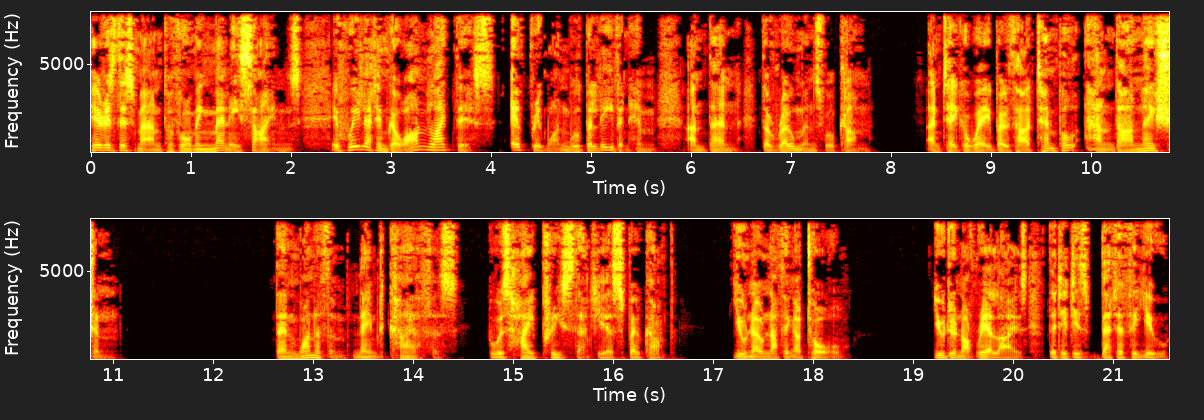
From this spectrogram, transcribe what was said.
Here is this man performing many signs. If we let him go on like this, everyone will believe in him, and then the Romans will come and take away both our temple and our nation. Then one of them, named Caiaphas, who was high priest that year, spoke up. You know nothing at all. You do not realize that it is better for you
